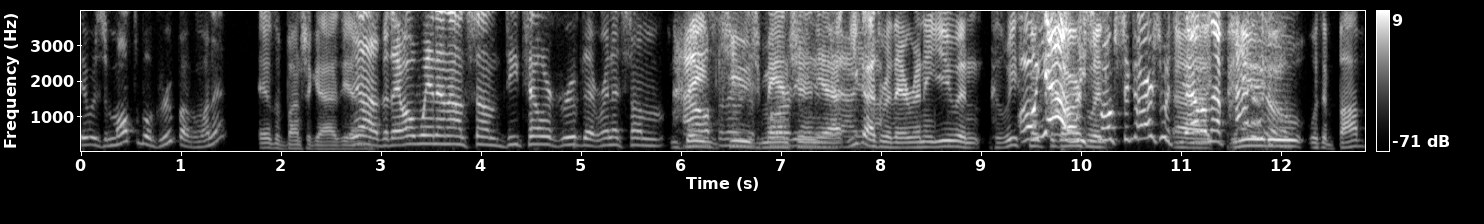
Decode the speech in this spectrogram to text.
It was a multiple group of them, wasn't it? It was a bunch of guys. Yeah, Yeah. but they all went in on some detailer group that rented some Big, house. and there was huge mansion. and Yeah. you guys were there, Renny. You and because we smoked Oh yeah, cigars we with. smoked cigars with you out on uh, that patio. You was it Bob?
